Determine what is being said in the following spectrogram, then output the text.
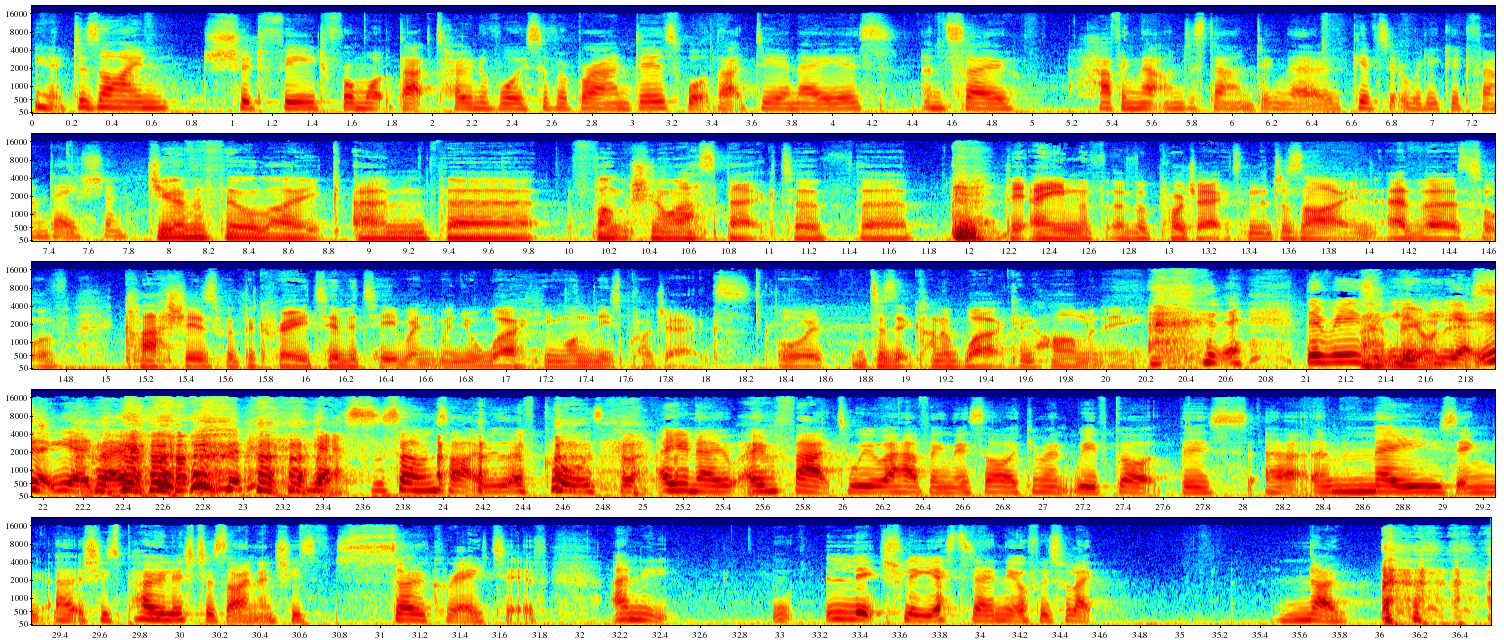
you know design should feed from what that tone of voice of a brand is, what that DNA is, and so having that understanding there gives it a really good foundation. Do you ever feel like um, the functional aspect of the the aim of, of, a project and the design ever sort of clashes with the creativity when, when you're working on these projects, or does it kind of work in harmony? there is, yeah, yeah, yeah, no, yes, sometimes, of course. You know, in fact, we were having this argument. We've got this uh, amazing. Uh, she's Polish designer and she's so creative, and literally yesterday in the office we're like no,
